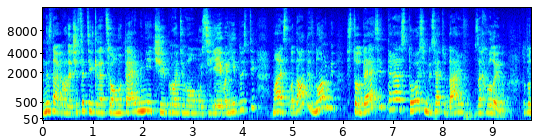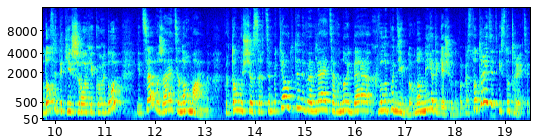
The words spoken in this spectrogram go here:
не знаю, правда, чи це тільки на цьому терміні, чи протягом усієї вагітності, має складати в нормі 110-170 ударів за хвилину. Тобто досить такий широкий коридор, і це вважається нормально. При тому, що серцебиття у дитини виявляється, воно йде хвилеподібно. Воно не є таке, що, наприклад, 130 і 130.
